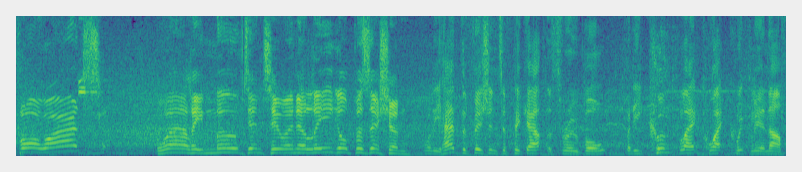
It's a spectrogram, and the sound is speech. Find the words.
forwards. Well, he moved into an illegal position. Well, he had the vision to pick out the through ball, but he couldn't play it quite quickly enough.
